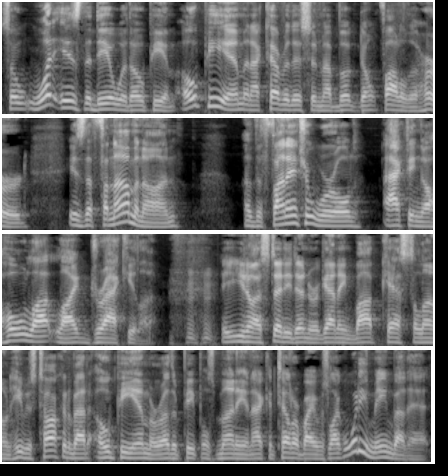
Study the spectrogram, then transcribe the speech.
So, what is the deal with OPM? OPM, and I cover this in my book, Don't Follow the Herd, is the phenomenon of the financial world acting a whole lot like Dracula. you know, I studied under a guy named Bob Castellone. He was talking about OPM or other people's money, and I could tell everybody was like, What do you mean by that?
